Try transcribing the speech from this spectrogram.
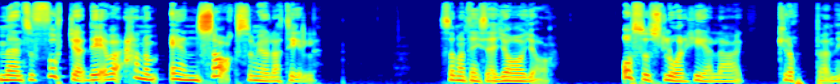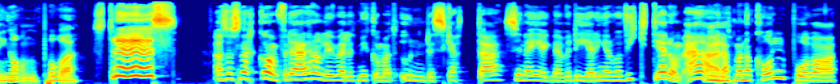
Men så fort jag, det var hand om en sak som jag la till. Som man tänker så här, ja, ja. Och så slår hela kroppen igång på stress. Alltså snacka om, för det här handlar ju väldigt mycket om att underskatta sina egna värderingar och vad viktiga de är. Mm. Att man har koll på vad,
